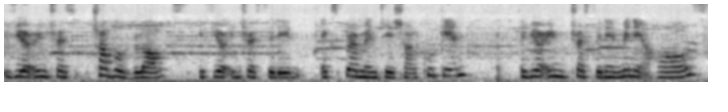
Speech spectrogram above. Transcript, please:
if you're interested travel vlogs if you're interested in experimentation cooking if you're interested in minute hauls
